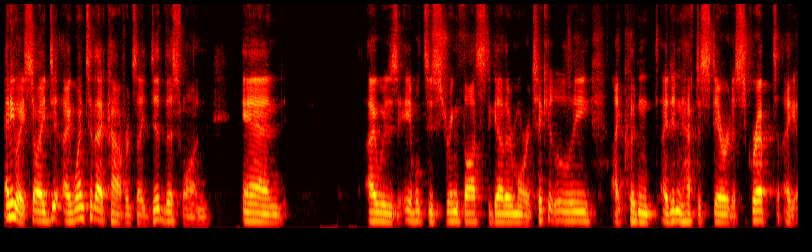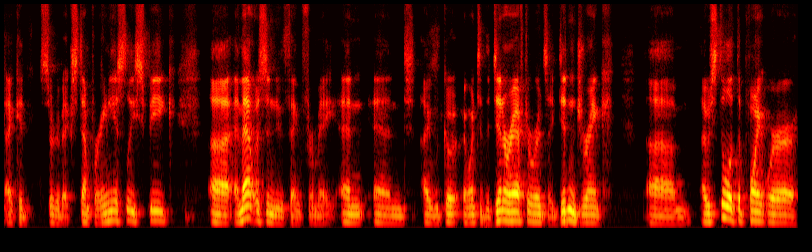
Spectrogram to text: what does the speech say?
anyway, so I did. I went to that conference. I did this one, and I was able to string thoughts together more articulately. I couldn't, I didn't have to stare at a script. I, I could sort of extemporaneously speak. Uh, and that was a new thing for me. And, and I would go, I went to the dinner afterwards. I didn't drink. Um, I was still at the point where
